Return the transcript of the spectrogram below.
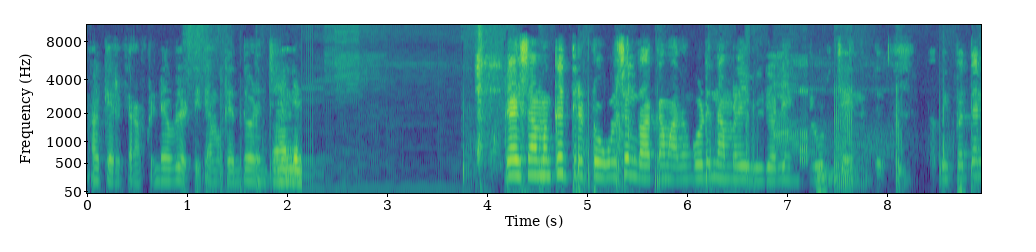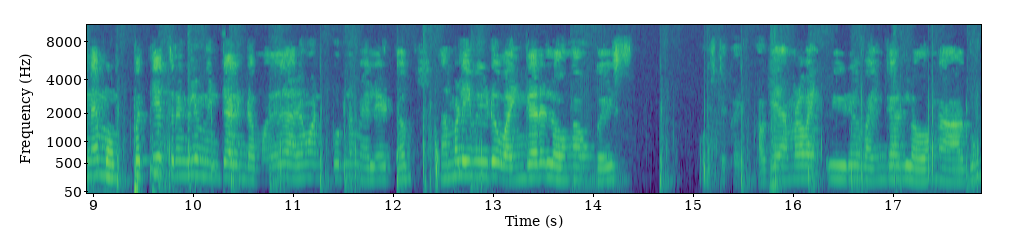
ഓക്കെ ഒരു ക്രാഫ്റ്റിംഗ് ടേബിൾ ഇട്ടിട്ട് നമുക്ക് എന്ത് വേണം ഞാൻ നമുക്ക് ഇത്തിരി ടൂൾസ് ഉണ്ടാക്കാം. അതും കൂടി നമ്മൾ ഈ വീഡിയോയിൽ ഇൻക്ലൂഡ് ചെയ്യുന്നുണ്ട്. അപ്പൊ ഇപ്പൊ തന്നെ മുപ്പത്തി എത്രയെങ്കിലും മിനിറ്റ് ആയിട്ടുണ്ടാവും അതായത് അരമണിക്കൂറിന് മേലെ ഉണ്ടാവും നമ്മൾ ഈ വീഡിയോ ഭയങ്കര ലോങ് ആവും ഗൈസ് ഓക്കെ നമ്മളെ വീഡിയോ ഭയങ്കര ലോങ് ആകും.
